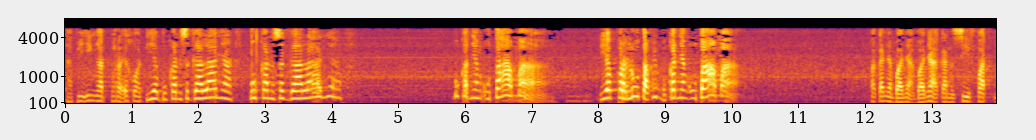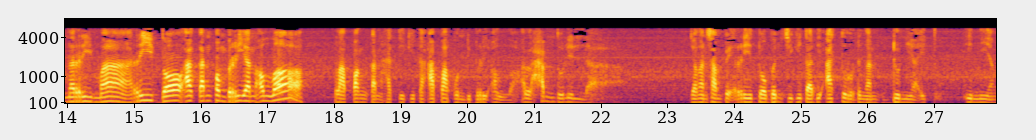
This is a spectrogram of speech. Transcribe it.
Tapi ingat para ikhwah, dia bukan segalanya. Bukan segalanya. Bukan yang utama. Dia perlu tapi bukan yang utama. Makanya banyak-banyak sifat nerima, ridho akan pemberian Allah lapangkan hati kita apa pun diberi Allah. Alhamdulillah. Jangan sampai ridho benci kita diatur dengan dunia itu. Ini yang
